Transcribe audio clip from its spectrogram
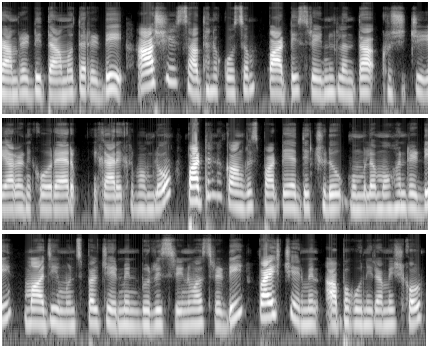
రామరెడ్డి దామోదర్ రెడ్డి ఆశయ సాధన కోసం పార్టీ శ్రేణులంతా కృషి చేయాలని కోరారు. ఈ కార్యక్రమంలో పట్టణ కాంగ్రెస్ పార్టీ అధ్యక్షుడు గుమ్మల మోహన్ రెడ్డి మాజీ municipal chairman Burri Srinivas Reddy vice chairman Abbagoni Ramesh Goud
